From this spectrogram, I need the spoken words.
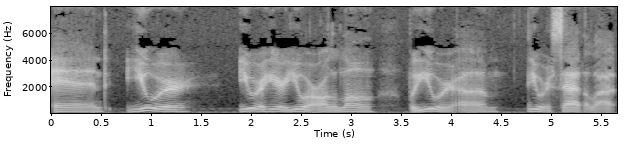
and you were you were here, you were all alone, but you were um you were sad a lot.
